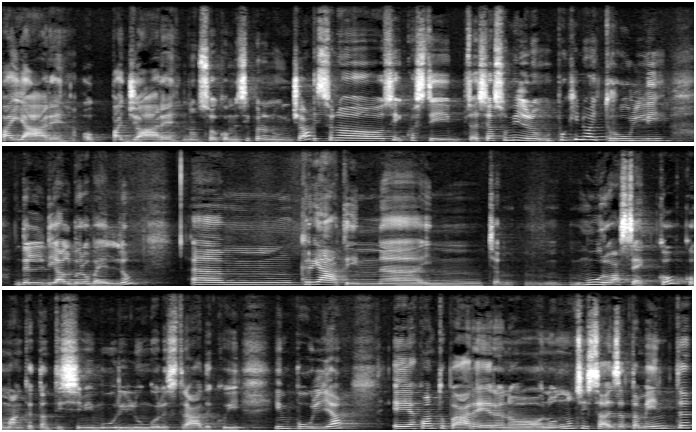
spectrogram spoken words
paiare o pagiare, non so come si pronuncia. Sono, sì, questi cioè, si assomigliano un pochino ai trulli del, di Alberobello, um, creati in, in cioè, muro a secco, come anche tantissimi muri lungo le strade qui in Puglia e a quanto pare erano, non, non si sa esattamente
